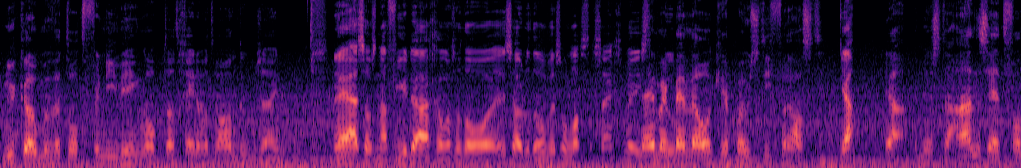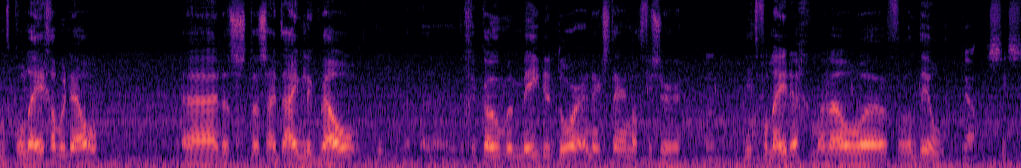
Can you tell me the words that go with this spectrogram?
nu komen we tot vernieuwing op datgene wat we aan het doen zijn. nou ja, zelfs na vier dagen was dat al, zou dat al best wel lastig zijn geweest. Nee, maar ik ben wel een keer positief verrast. Ja? Ja, dus de aanzet van het collega-model, eh, dat, is, dat is uiteindelijk wel eh, gekomen mede door een extern adviseur. Hm. Niet volledig, maar wel eh, voor een deel. Ja, precies.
